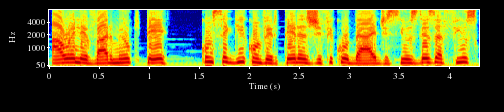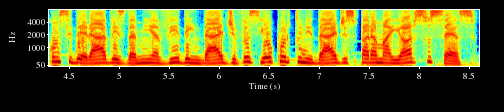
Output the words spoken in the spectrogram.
Ao elevar meu QP, consegui converter as dificuldades e os desafios consideráveis da minha vida em dádivas e oportunidades para maior sucesso,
